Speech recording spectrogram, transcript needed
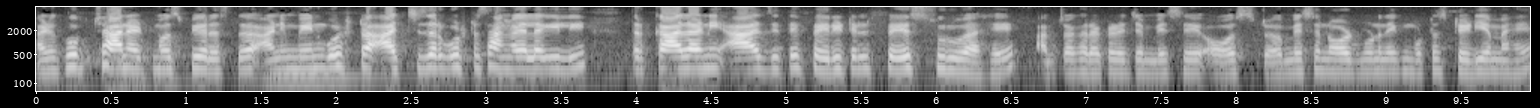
आणि खूप छान ॲटमॉस्फिअर असतं. आणि मेन गोष्ट आजची जर गोष्ट सांगायला गेली तर काल आणि आज इथे फेरीटेल फेस सुरू आहे. आमच्या घराकडे जे मेसे ऑस्ट मेसे नॉर्ड म्हणून एक मोठं स्टेडियम आहे.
